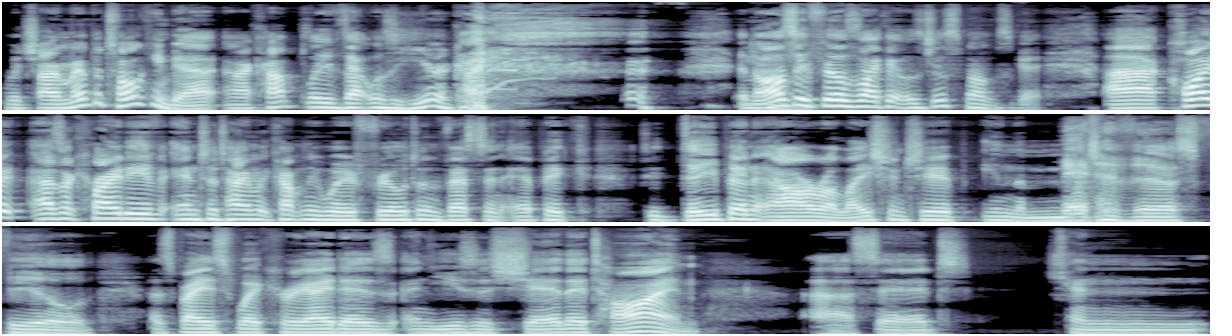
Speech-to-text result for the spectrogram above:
which I remember talking about, and I can't believe that was a year ago. it Hmm. honestly feels like it was just months ago. Uh, quote, as a creative entertainment company, we're thrilled to invest in Epic to deepen our relationship in the metaverse field, a space where creators and users share their time, uh, said Ken,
